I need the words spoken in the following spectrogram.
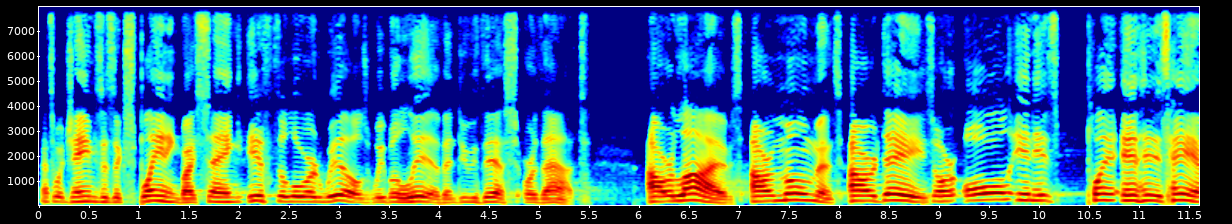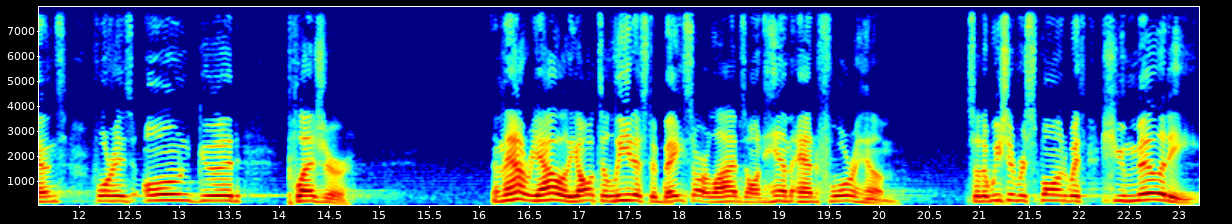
That's what James is explaining by saying, if the Lord wills, we will live and do this or that. Our lives, our moments, our days are all in his, plan, in his hands for his own good pleasure. And that reality ought to lead us to base our lives on him and for him. So that we should respond with humility,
